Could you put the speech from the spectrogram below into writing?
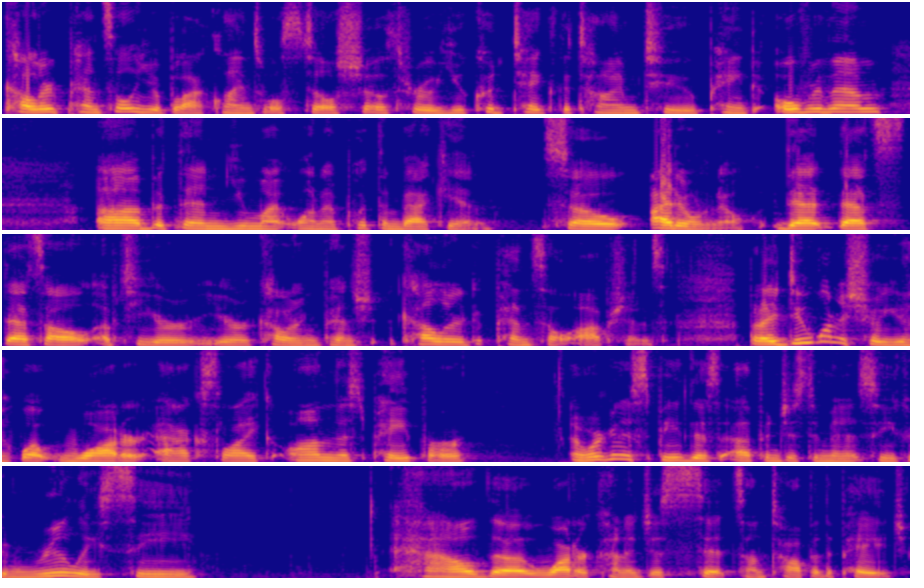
Colored pencil, your black lines will still show through. You could take the time to paint over them, uh, but then you might want to put them back in. So I don't know. That that's that's all up to your your coloring pen, colored pencil options. But I do want to show you what water acts like on this paper, and we're going to speed this up in just a minute so you can really see how the water kind of just sits on top of the page,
